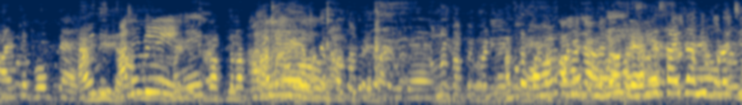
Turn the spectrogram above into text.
বাড়িতে ভোগ দেয়। দিই ভক্তরা আমি তো শাড়িটা আমি পরেছি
